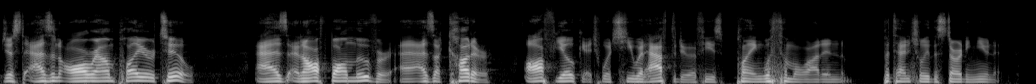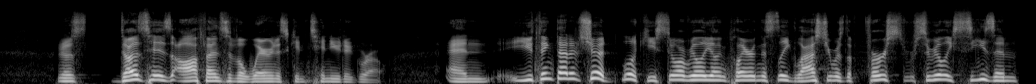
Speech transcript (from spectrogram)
just as an all around player too, as an off ball mover, as a cutter off Jokic, which he would have to do if he's playing with him a lot in potentially the starting unit. You know, does his offensive awareness continue to grow? And you think that it should. Look, he's still a really young player in this league. Last year was the first really season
